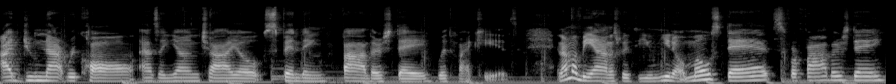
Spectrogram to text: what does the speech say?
I do not recall as a young child spending Father's Day with my kids. And I'm gonna be honest with you, you know, most dads for Father's Day,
